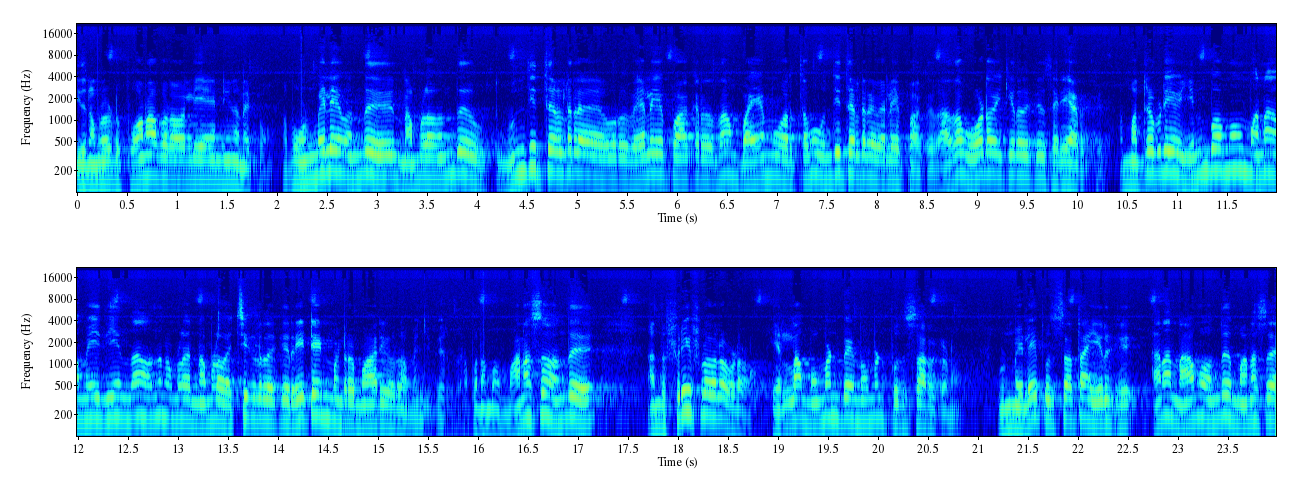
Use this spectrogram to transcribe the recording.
இது நம்மளோட விட்டு போனால் பரவாயில்லையேன்னு நினைப்போம். அப்போ உண்மையிலே வந்து நம்மளை வந்து உந்தி தள்ளுற ஒரு வேலையை பார்க்கறது தான் பயமும் வருத்தமும் உந்தி தள்ளுற வேலையை பார்க்குது. அதான் ஓட வைக்கிறதுக்கு சரியாக இருக்குது மற்றபடி இன்பமும் மன அமைதியும் தான் வந்து நம்மளை நம்மளை வச்சுக்கிறதுக்கு ரீட்டைன் பண்ணுற மாதிரி ஒரு அமைஞ்சு போயிருது. அப்போ நம்ம மனசை வந்து அந்த ஃப்ரீ ஃப்ளோவில் விடணும். எல்லாம் மொமெண்ட் பை மொமெண்ட் புதுசாக இருக்கணும். உண்மையிலே புதுசாக தான் இருக்குது ஆனால் நாம் வந்து மனசை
